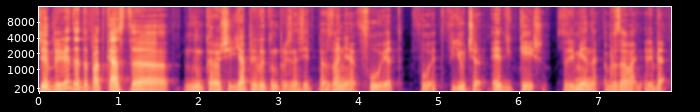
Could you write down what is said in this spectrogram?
Всем привет, это подкаст, э, ну, короче, я привыкну произносить название FUET, FUET, Future Education, современное образование, ребят.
